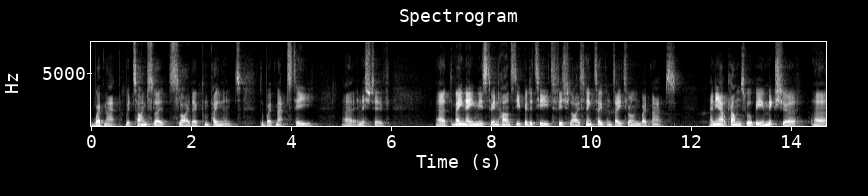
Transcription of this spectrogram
web map with time slider component, the Web Maps T uh, initiative. Uh, the main aim is to enhance the ability to visualize linked open data on web maps. And the outcomes will be a mixture uh,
